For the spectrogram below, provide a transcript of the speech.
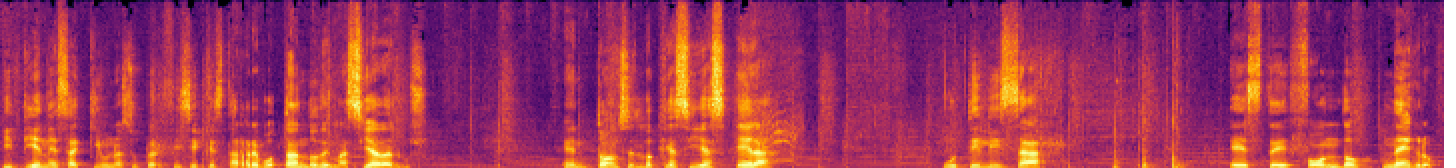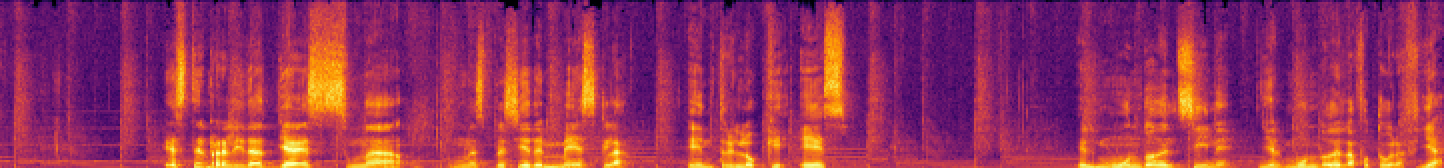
y tienes aquí una superficie que está rebotando demasiada luz. Entonces lo que hacías era utilizar este fondo negro. Este en realidad ya es una, una especie de mezcla entre lo que es el mundo del cine y el mundo de la fotografía.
